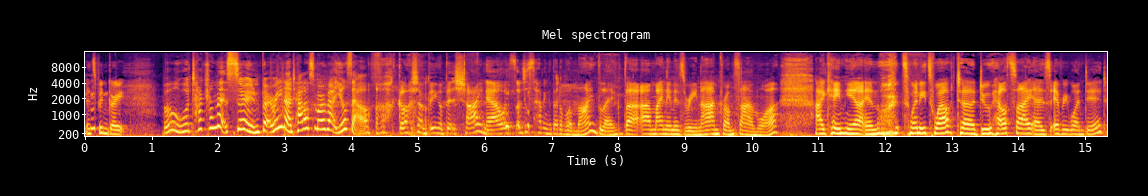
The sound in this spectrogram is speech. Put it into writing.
It's been great. Oh, we'll touch on that soon. But Rena, tell us more about yourself. Oh gosh, I'm being a bit shy now. I'm just having a bit of a mind blank. But uh, my name is Rena. I'm from Samoa. I came here in 2012 to do health sci, as everyone did,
